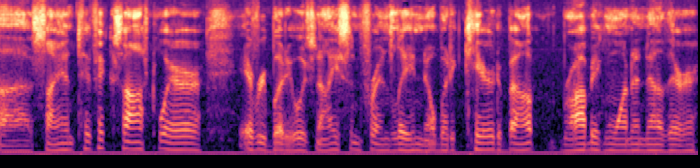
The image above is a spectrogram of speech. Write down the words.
uh, scientific software. Everybody was nice and friendly. Nobody cared about robbing one another.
